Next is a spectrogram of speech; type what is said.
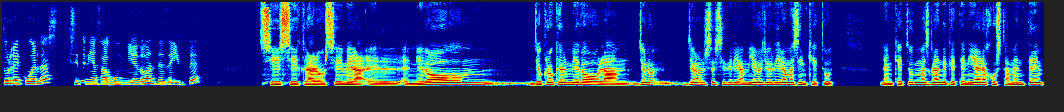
¿Tú recuerdas si tenías algún miedo antes de irte? Sí, sí, claro, sí, mira, el, miedo, mm, yo creo que el miedo, la, yo, no, yo no sé si diría miedo, yo diría más inquietud. La inquietud más grande que tenía era justamente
